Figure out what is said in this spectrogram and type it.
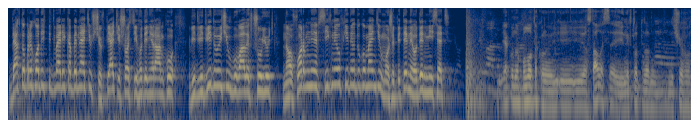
Дехто приходить під двері кабінетів ще в 5-6 годині ранку. Від відвідувачів бувалих чують, на оформлення всіх необхідних документів може піти не один місяць. Як воно було, так воно і, і осталося, і ніхто там нічого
